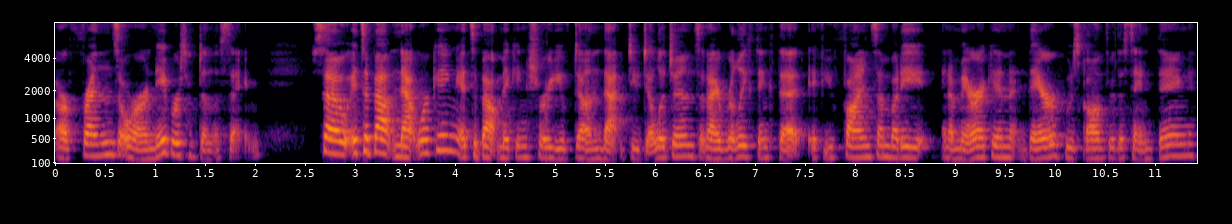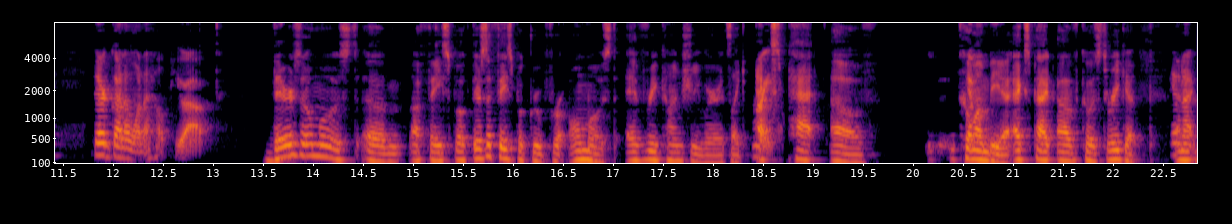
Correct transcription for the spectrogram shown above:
our friends or our neighbors have done the same. So it's about networking. It's about making sure you've done that due diligence. And I really think that if you find somebody, an American there who's gone through the same thing, they're going to want to help you out. There's almost um, a Facebook. There's a Facebook group for almost every country where it's like Right. expat of Colombia, expat of Costa Rica, and I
